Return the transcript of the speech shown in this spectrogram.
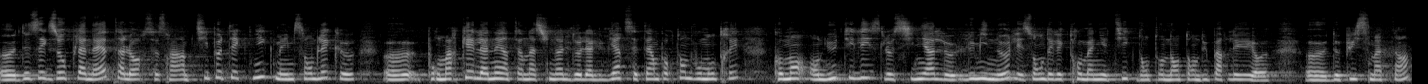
euh, des exoplanètes. Alors, ce sera un petit peu technique, mais il me semblait que euh, pour marquer l'année internationale de la lumière, c'était important de vous montrer comment on utilise le signal lumineux, les ondes électromagnétiques dont on a entendu parler euh, depuis ce matin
